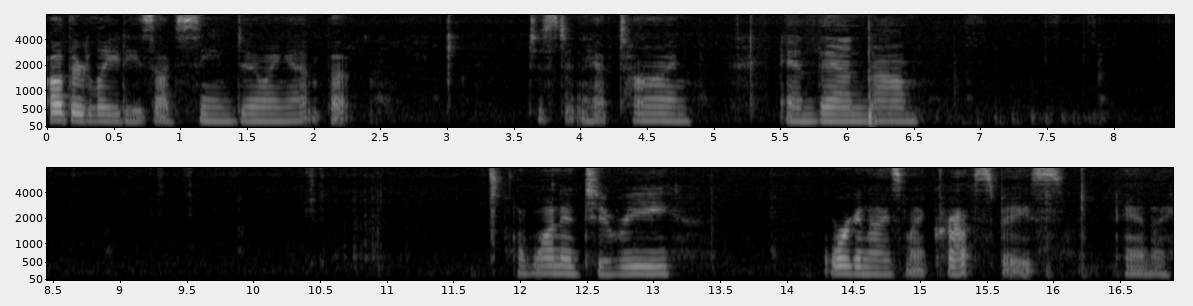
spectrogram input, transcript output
other ladies I've seen doing it, but just didn't have time. And then um, I wanted to reorganize my craft space, and I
